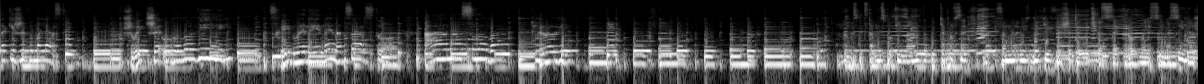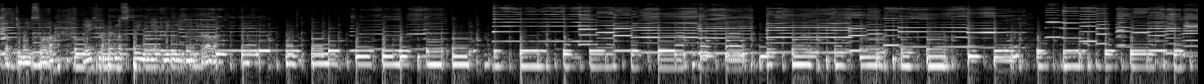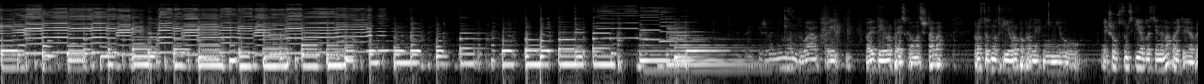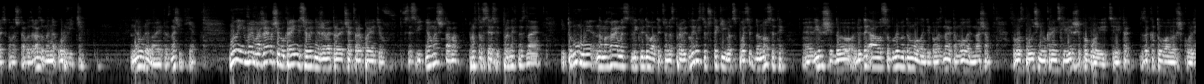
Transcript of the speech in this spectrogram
Так і живу малярстві, швидше у голові, схиблений не на царство, а на слова в крові. На безпідставний спокій, на забуття про все. На ефемерність доків вірші теличка се Кров моя синя, синя, жовті мої слова. Я їх напевно спиню, як відійде трава Якщо в Сумській області нема поетів європейського масштабу, зразу мене урвіть. Не уриваєте, значить є. Ну і ми вважаємо, що в Україні сьогодні живе троє-четверо поетів всесвітнього масштабу. Просто всесвіт про них не знає. І тому ми намагаємось ліквідувати цю несправедливість, от в такий от спосіб доносити е, вірші до людей, а особливо до молоді. Бо ви знаєте, молодь наша словосполучені українські вірші побоюються. Їх так закатували в школі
